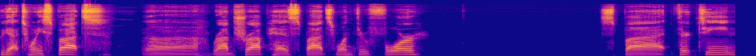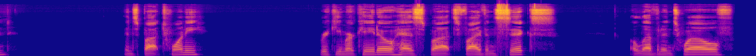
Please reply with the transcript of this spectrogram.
We got 20 spots. Uh, Rob Schropp has spots 1 through 4. Spot 13 and spot 20. Ricky Marcado has spots 5 and 6, 11 and 12,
